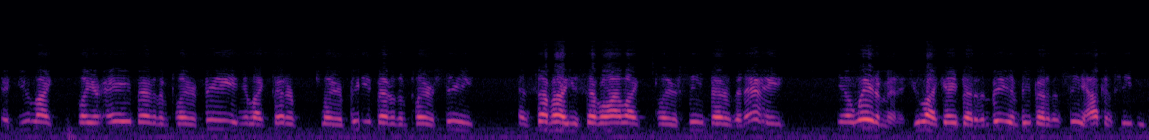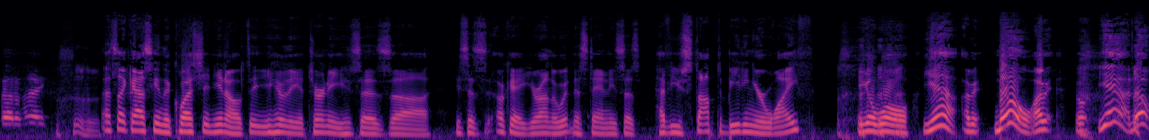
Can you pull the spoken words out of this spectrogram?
if you like player A better than player B, and you like better player B better than player C, and somehow you said, well, I like player C better than A. You know, wait a minute. You like A better than B and B better than C. How can C be better than A? That's like asking the question. You know, you hear the attorney who says, uh, "He says, okay, you're on the witness stand." And he says, "Have you stopped beating your wife?" You go, "Well, yeah." I mean, no. I mean, well, yeah, no.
